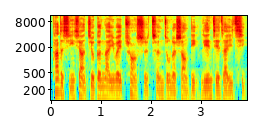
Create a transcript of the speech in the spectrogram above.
他的形象就跟那一位创始成终的上帝连接在一起。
